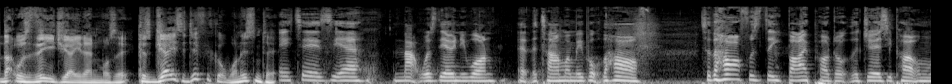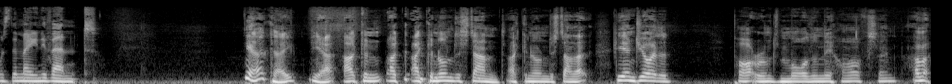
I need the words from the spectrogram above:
that was the Jay then, was it? Because Jay's a difficult one, isn't it? It is, yeah. And that was the only one at the time when we booked the half. So the half was the byproduct, the Jersey Park one was the main event. Yeah, okay. Yeah, I can I, I can understand. I can understand that. Do you enjoy the park runs more than the halves then? I mean,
